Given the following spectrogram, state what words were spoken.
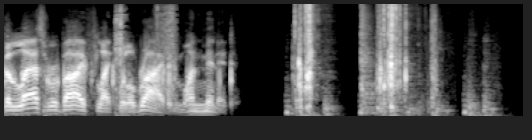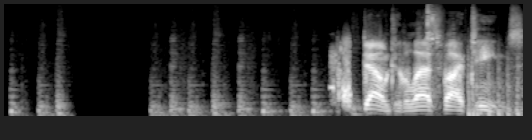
The last revived flight will arrive in one minute. Down to the last five teams.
